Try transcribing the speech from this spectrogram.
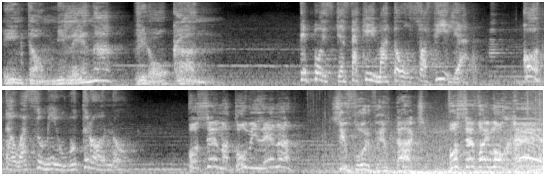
Então Milena virou Khan. Depois que Asaki matou sua filha, Kotal assumiu o trono. Você matou Milena? Se for verdade, você vai morrer!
